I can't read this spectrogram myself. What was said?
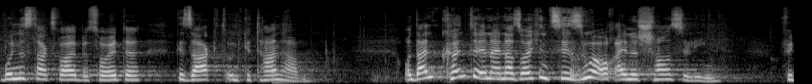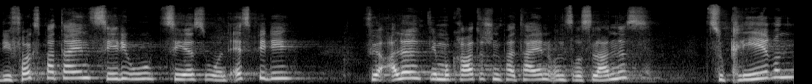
Bundestagswahl bis heute gesagt und getan haben. Und dann könnte in einer solchen Zäsur auch eine Chance liegen für die Volksparteien CDU, CSU und SPD, für alle demokratischen Parteien unseres Landes zu klären,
